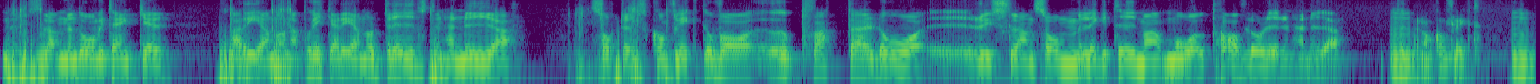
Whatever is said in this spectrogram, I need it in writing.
med Ryssland, men då om vi tänker arenorna, på vilka arenor drivs den här nya sortens konflikt och vad uppfattar då eh, Ryssland som legitima måltavlor i den här nya typen mm. av konflikt? Mm. mm.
